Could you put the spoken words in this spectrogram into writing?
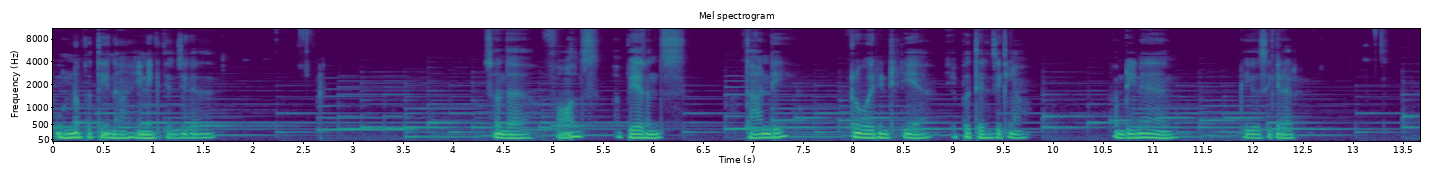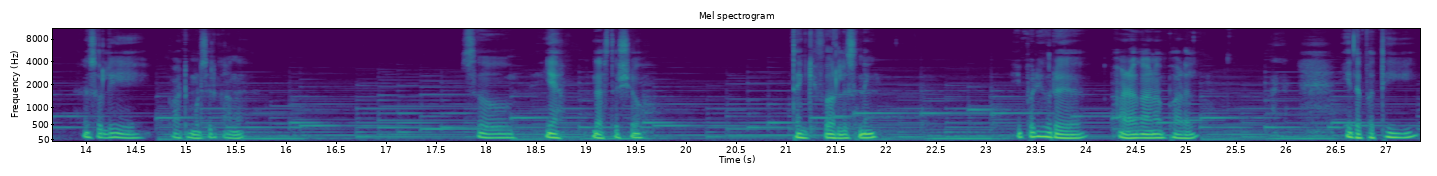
உன்னை பற்றி நான் என்னைக்கு தெரிஞ்சுக்கிறது? ஸோ அந்த ஃபால்ஸ் அப்பியரன்ஸ் தாண்டி ட்ரூ ஐடென்டிட்டியை எப்போ தெரிஞ்சுக்கலாம்? அப்படின்னு யோசிக்கிறார். சொல்லி பாட்டு முடிச்சிருக்காங்க. So yeah that's the show thank you for listening இப்படி ஒரு அழகான பாடல். இதை பற்றி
